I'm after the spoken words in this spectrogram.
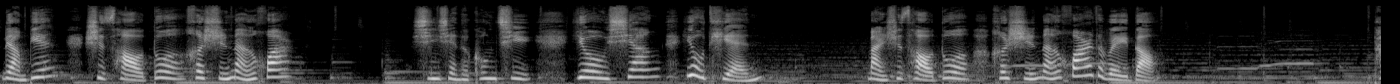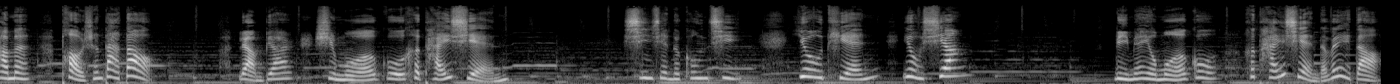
两边是草垛和石楠花。新鲜的空气又香又甜，满是草垛和石楠花的味道。他们跑上大道，两边是蘑菇和苔藓。新鲜的空气又甜又香，里面有蘑菇和苔藓的味道。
